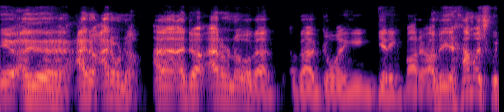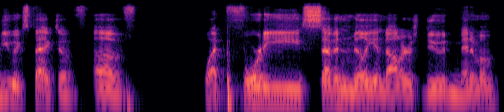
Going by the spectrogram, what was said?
Yeah, uh, I don't. I don't know. I, I don't. I don't know about about going and getting Votto. I mean, how much would you expect of of what forty seven million dollars, dude, minimum?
